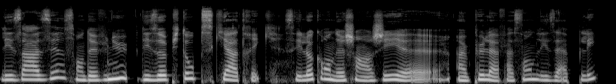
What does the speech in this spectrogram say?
les asiles sont devenus des hôpitaux psychiatriques. C'est là qu'on a changé un peu la façon de les appeler.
